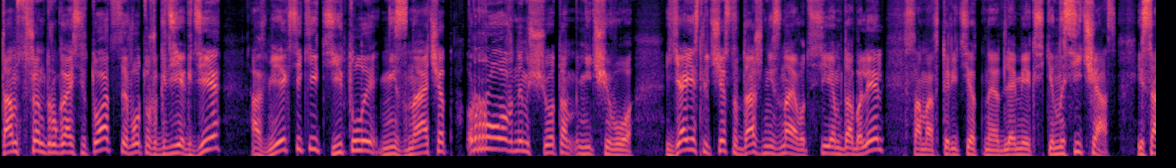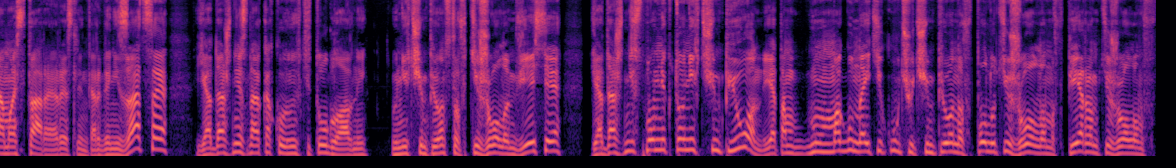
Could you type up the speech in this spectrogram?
там совершенно другая ситуация, вот уж где-где, а в Мексике титулы не значат ровным счетом ничего. Я, если честно, даже не знаю, вот CMWL, самая авторитетная для Мексики на сейчас, и самая старая рестлинг-организация, я даже не знаю, какой у них титул главный. У них чемпионство в тяжелом весе. Я даже не вспомню, кто у них чемпион. Я там могу найти кучу чемпионов в полутяжелом, в первом тяжелом, в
